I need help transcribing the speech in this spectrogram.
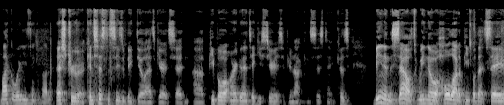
Michael, what do you think about it? That's true. Consistency is a big deal, as Garrett said. Uh, people aren't going to take you serious if you're not consistent. Because being in the South, we know a whole lot of people that say,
